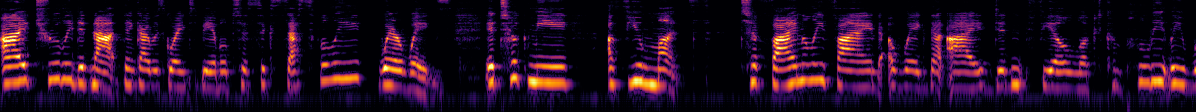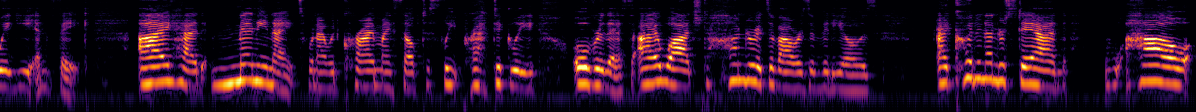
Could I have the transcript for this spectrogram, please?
I truly did not think I was going to be able to successfully wear wigs. It took me a few months to finally find a wig that I didn't feel looked completely wiggy and fake. I had many nights when I would cry myself to sleep practically over this. I watched hundreds of hours of videos. I couldn't understand how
